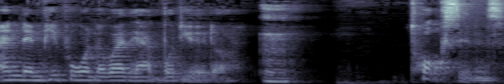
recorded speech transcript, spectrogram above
And then people wonder why they have body odor. Toxins.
